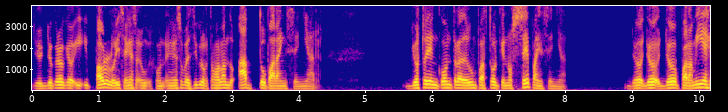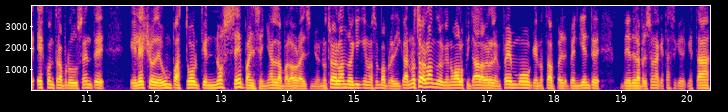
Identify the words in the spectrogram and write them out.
Yo, creo que, y, Pablo lo dice en, en esos versículos que estamos hablando, apto para enseñar. Yo estoy en contra de un pastor que no sepa enseñar. Yo, yo, yo, para mí es, contraproducente el hecho de un pastor que no sepa enseñar la palabra del Señor. No estoy hablando aquí que no sepa predicar, no estoy hablando de que no va al hospital a ver al enfermo, que no está pendiente de, la persona que está, que, está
